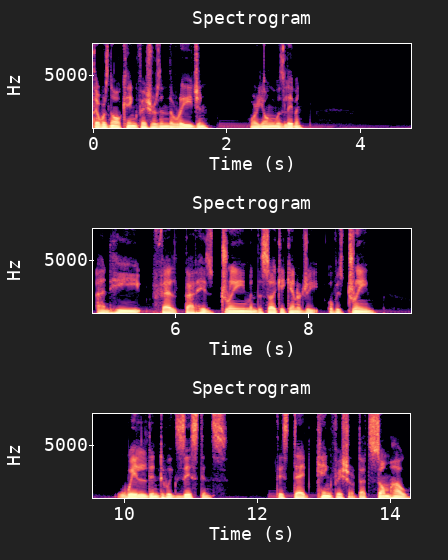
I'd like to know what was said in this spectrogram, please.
there was no kingfishers in the region where Jung was living. And he felt that his dream and the psychic energy of his dream willed into existence this dead kingfisher that somehow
